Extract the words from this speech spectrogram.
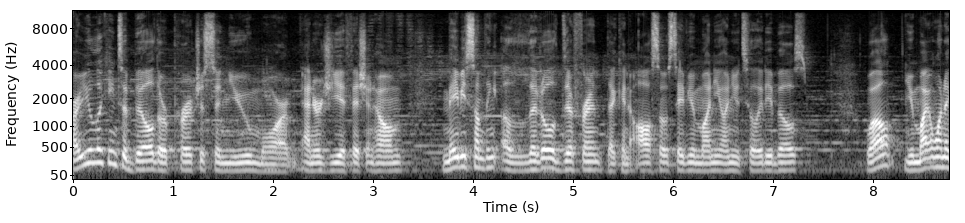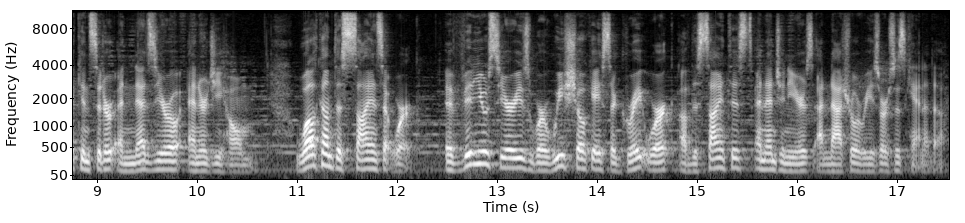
Are you looking to build or purchase a new, more energy efficient home? Maybe something a little different that can also save you money on utility bills? Well, you might want to consider a net zero energy home. Welcome to Science at Work, a video series where we showcase the great work of the scientists and engineers at Natural Resources Canada.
